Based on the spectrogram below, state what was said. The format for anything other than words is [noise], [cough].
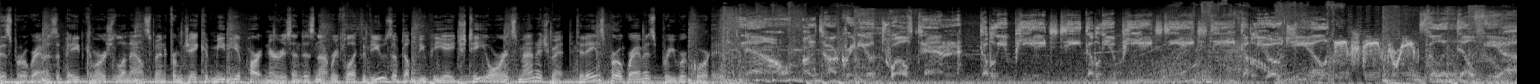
This program is a paid commercial announcement from Jacob Media Partners and does not reflect the views of WPHT or its management. Today's program is pre recorded. Now on Talk Radio 1210, WPHT, WPHT HD, WOGL HD3 Philadelphia.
